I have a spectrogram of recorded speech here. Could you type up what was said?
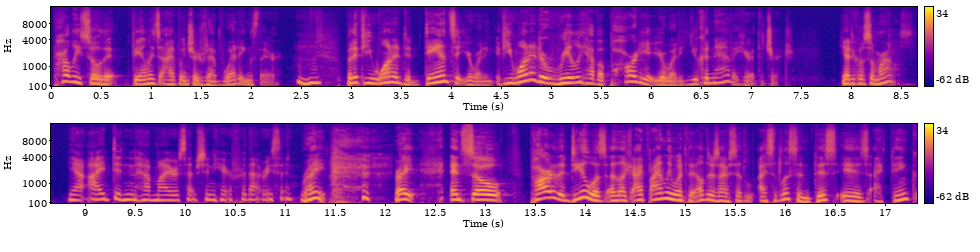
partly so that families at High Point Church would have weddings there. Mm-hmm. But if you wanted to dance at your wedding, if you wanted to really have a party at your wedding, you couldn't have it here at the church. You had to go somewhere else. Yeah, I didn't have my reception here for that reason. Right. right. And so part of the deal was uh, like I finally went to the elders. I said I said, listen, this is I think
